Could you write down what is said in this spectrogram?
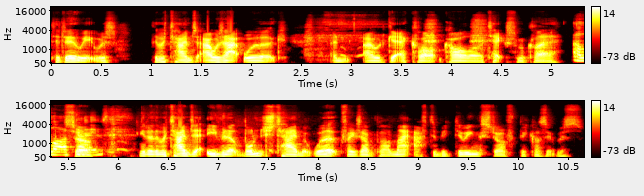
to do. It was there were times I was at work and I would get a call or a text from Claire. A lot of so, times. You know, there were times that even at lunchtime at work, for example, I might have to be doing stuff because it was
